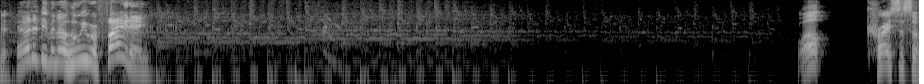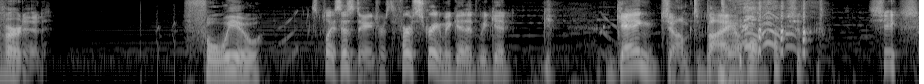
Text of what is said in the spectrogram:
I didn't even know who we were fighting. Well, crisis averted. Phew. This place is dangerous. The first screen, we get it. We get g- gang jumped by a whole bunch of. Sheesh.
